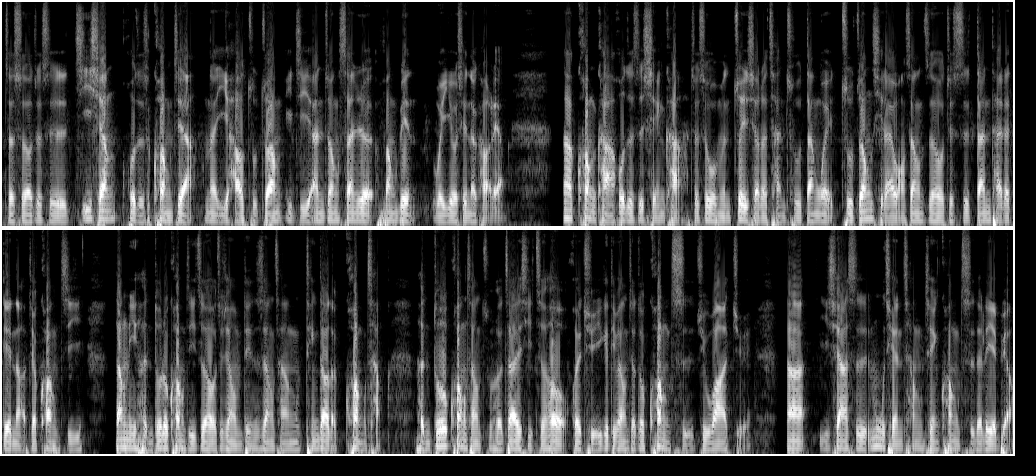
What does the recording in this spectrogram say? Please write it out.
这时候就是机箱或者是框架，那以好组装以及安装散热方便为优先的考量。那矿卡或者是显卡，就是我们最小的产出单位，组装起来往上之后，就是单台的电脑叫矿机。当你很多的矿机之后，就像我们电视上常听到的矿场，很多矿场组合在一起之后，会去一个地方叫做矿池去挖掘。那以下是目前常见矿池的列表。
